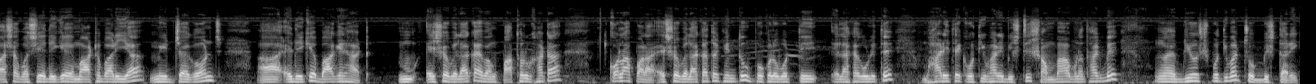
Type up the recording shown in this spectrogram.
পাশাপাশি এদিকে মাঠবাড়িয়া, মির্জাগঞ্জ এদিকে বাগেরহাট এসব এলাকা এবং পাথরঘাটা, কলাপাড়া এসব এলাকাতেও কিন্তু উপকূলবর্তী এলাকাগুলিতে ভারী থেকে অতি ভারী বৃষ্টির সম্ভাবনা থাকবে বৃহস্পতিবার চব্বিশ তারিখ।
